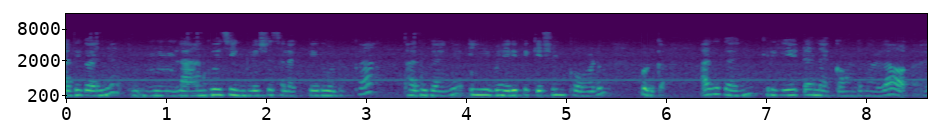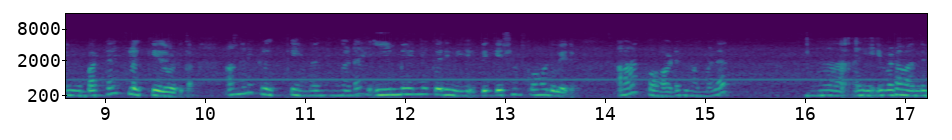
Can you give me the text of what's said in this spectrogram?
അത് കഴിഞ്ഞ് ലാംഗ്വേജ് ഇംഗ്ലീഷ് സെലക്ട് ചെയ്ത് കൊടുക്കുക. അത് കഴിഞ്ഞ് ഈ വെരിഫിക്കേഷൻ കോഡും കൊടുക്കുക. അത് കഴിഞ്ഞ് ക്രിയേറ്റ് ആൻ അക്കൗണ്ട് എന്നുള്ള ബട്ടൺ ക്ലിക്ക് ചെയ്ത് കൊടുക്കുക. അങ്ങനെ ക്ലിക്ക് ചെയ്യുമ്പോൾ നിങ്ങളുടെ ഇമെയിലിലേക്ക് ഒരു വെരിഫിക്കേഷൻ കോഡ് വരും. ആ കോഡ് നമ്മൾ ഇവിടെ വന്ന്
